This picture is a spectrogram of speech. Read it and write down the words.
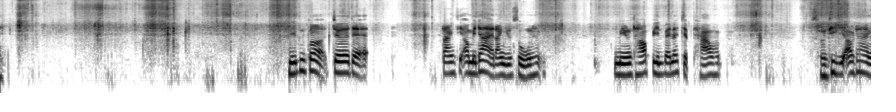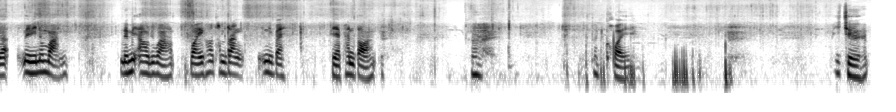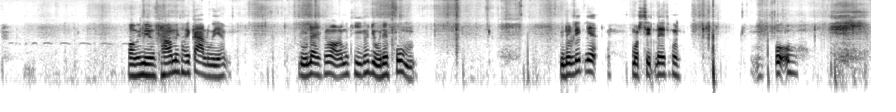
นี่มันก็เจอแต่รังที่เอาไม่ได้รังอยู่สูงนะครับ มีรองเท้าปีนไปแล้วเจ็บเท้าครับ ส่วนที่เอาได้ก็ไม่มีน้ำหวานเลยไม่เอาดีกว่าครับปล่อยให้เขาทำรังนี่ไปขยายพันธุ์ต่อต้นคอย ไม่เจอครับพอไม่มีรองเท้าไม่ค่อยกล้าลุยครับดูได้ข้างนอกแล้วบางทีก็อยู่ในพุ่ม อยู่ในเล็กเนี่ยหมดสิทธิ์เลยทุกคน โอ้โอ้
